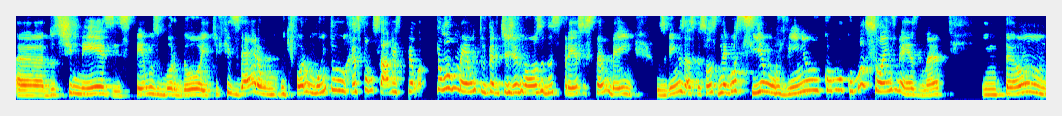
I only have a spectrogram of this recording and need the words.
uh, dos chineses pelos Bordeaux e que fizeram e que foram muito responsáveis pelo, pelo aumento vertiginoso dos preços também. Os vinhos, as pessoas negociam o vinho como, como ações mesmo, né? Então,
